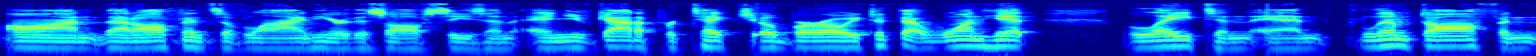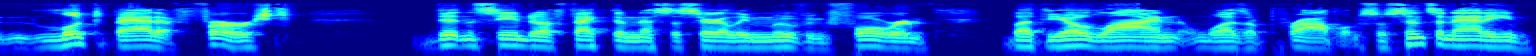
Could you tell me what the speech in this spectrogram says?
on that offensive line here this offseason. And you've got to protect Joe Burrow. He took that one hit late and, and limped off and looked bad at first. Didn't seem to affect them necessarily moving forward, but the O line was a problem. So Cincinnati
